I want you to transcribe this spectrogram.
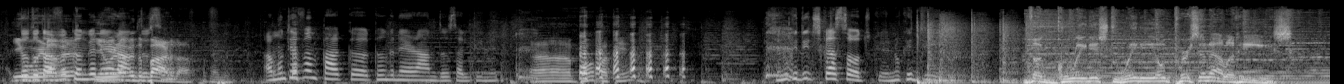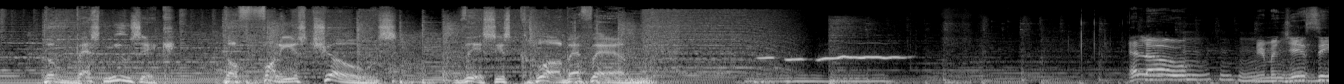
Do ta vë këngën e Randës. Po A mund t'ia vëmë pak këngën e Randës Altinit? Ëh, po, patjetër. Se nuk e di ç'ka sot ky, nuk e di. The greatest radio personalities. The best music. The funniest shows. This is Club FM. Hello. Mm-hmm. Mirë mëngjesi.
